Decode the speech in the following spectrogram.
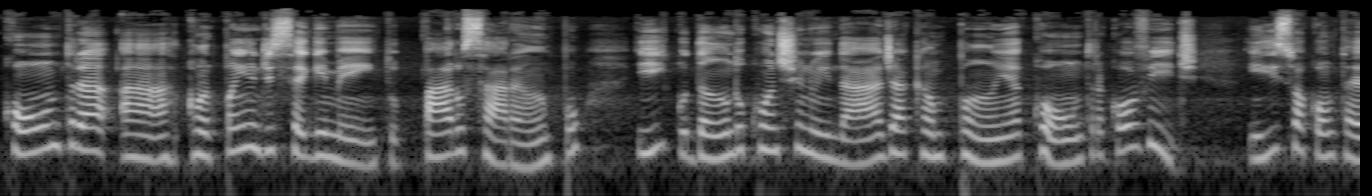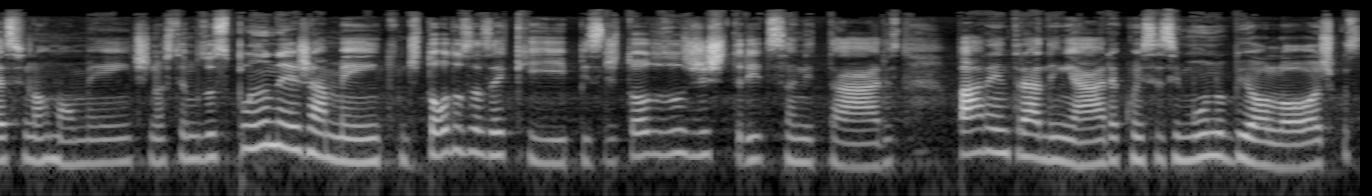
contra a campanha de segmento para o sarampo e dando continuidade à campanha contra a Covid. Isso acontece normalmente. Nós temos os planejamentos de todas as equipes, de todos os distritos sanitários, para entrada em área com esses imunobiológicos.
